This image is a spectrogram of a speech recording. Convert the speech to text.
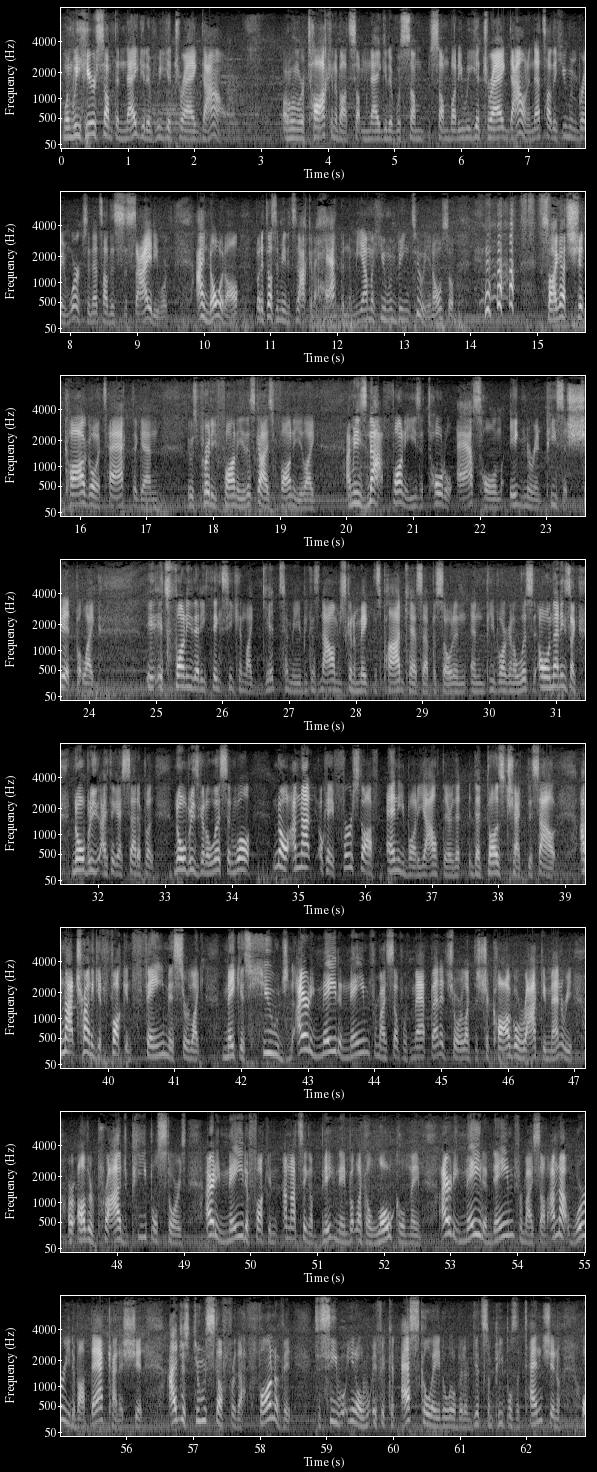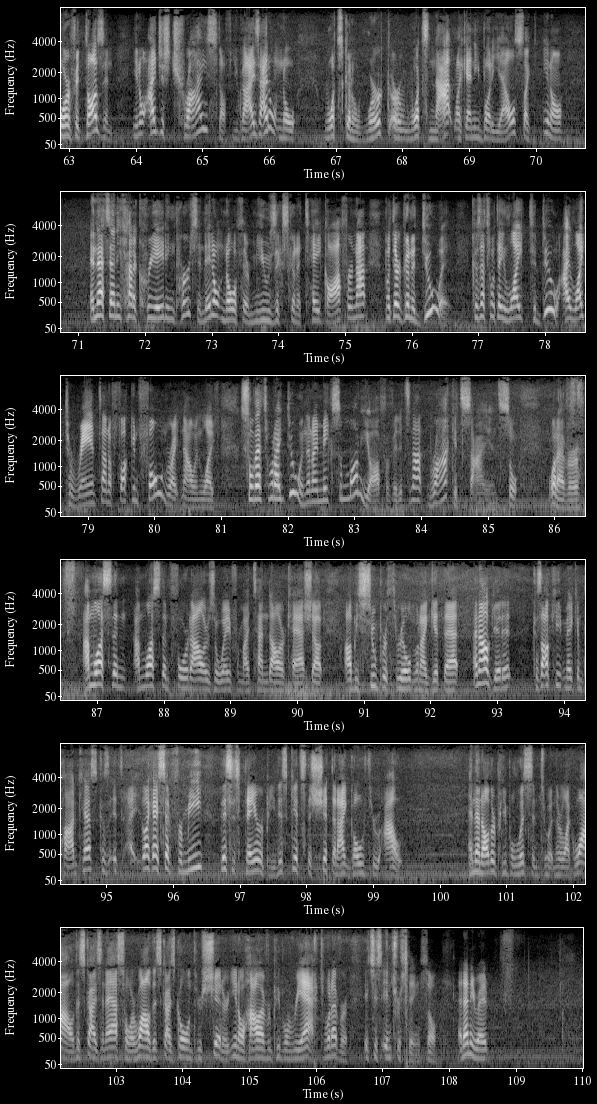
When we hear something negative, we get dragged down or when we're talking about something negative with some somebody, we get dragged down, and that's how the human brain works, and that's how this society works. I know it all, but it doesn't mean it's not going to happen to me. I'm a human being too, you know. So, so I got Chicago attacked again. It was pretty funny. This guy's funny. Like, I mean, he's not funny. He's a total asshole and ignorant piece of shit. But like, it's funny that he thinks he can like get to me because now I'm just gonna make this podcast episode and and people are gonna listen. Oh, and then he's like, nobody. I think I said it, but nobody's gonna listen. Well, no, I'm not. Okay, first off, anybody out there that that does check this out, I'm not trying to get fucking famous or like make us huge. I already made a name for myself with Matt Bennett or like the Chicago Rockumentary or other proj people stories. I already made a fucking, I'm not saying a big name, but like a local name. I already made a name for myself. I'm not worried about that kind of shit. I just do stuff for the fun of it to see, you know, if it could escalate a little bit or get some people's attention, or if it doesn't. You know, I just try stuff, you guys. I don't know what's going to work or what's not like anybody else. Like, you know, and that's any kind of creating person. They don't know if their music's going to take off or not, but they're going to do it because that's what they like to do. I like to rant on a fucking phone right now in life. So that's what I do and then I make some money off of it. It's not rocket science. So whatever. I'm less than I'm less than $4 away from my $10 cash out. I'll be super thrilled when I get that and I'll get it because I'll keep making podcasts because it's like I said for me this is therapy. This gets the shit that I go through out and then other people listen to it and they're like, wow, this guy's an asshole, or wow, this guy's going through shit, or, you know, however people react, whatever. It's just interesting. So, at any rate,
